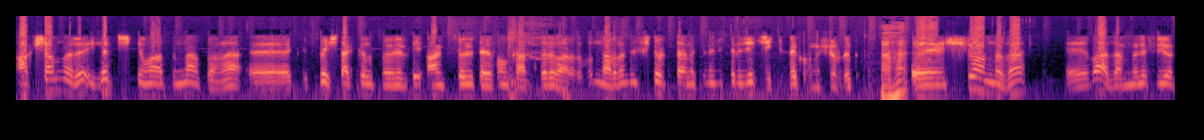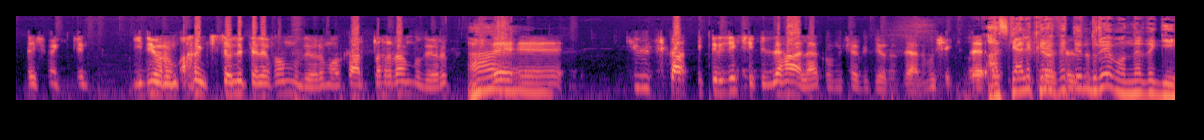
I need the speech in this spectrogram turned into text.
akşamları ilhat içtimasından sonra e, 45 dakikalık böyle bir anksiyonlu telefon kartları vardı. Bunlardan 3-4 tanesini bitirecek şekilde konuşurduk. Aha. E, şu anda da e, bazen böyle flörtleşmek için gidiyorum anksiyonlu telefon buluyorum. O kartlardan buluyorum. Aa. Ve e, 2-3 kart bitirecek şekilde hala konuşabiliyoruz yani bu şekilde. Askerlik kıyafetlerin duruyor mu? Onları da giy.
